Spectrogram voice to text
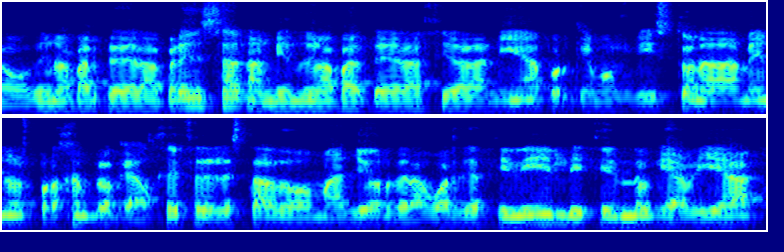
o de una parte de la prensa, también de una parte de la ciudadanía, porque hemos visto nada menos, por ejemplo, que al jefe del Estado Mayor de la Guardia Civil diciendo que había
